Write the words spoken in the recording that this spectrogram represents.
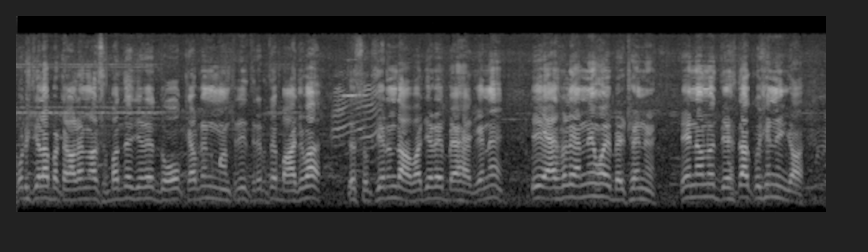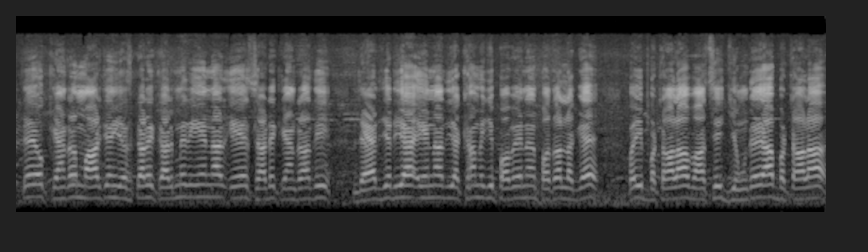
ਪੁਲਿਸ ਜ਼ਿਲ੍ਹਾ ਬਟਾਲੇ ਨਾਲ ਸੰਬੰਧਿਤ ਜਿਹੜੇ ਦੋ ਕੈਬਨਿਟ ਮੰਤਰੀ ਤ੍ਰਿਪਤ ਬਾਜਵਾ ਤੇ ਸੁਖੀ ਰੰਧਾਵਾ ਜਿਹੜੇ ਬੈ- ਹੈਗੇ ਨੇ ਇਹ ਇਸ ਵੇਲੇ ਅੰਨੇ ਹੋਏ ਬੈਠੇ ਨੇ ਇਹਨਾਂ ਨੂੰ ਦਿਸਦਾ ਕੁਝ ਨਹੀਂਗਾ ਤੇ ਉਹ ਕੈਂਡਲ ਮਾਰਚ ਅਸੀਂ ਇਸ ਕਰਕੇ ਕਰ ਮੇਰੀ ਇਹਨਾਂ ਇਹ ਸਾਡੇ ਕੈਂਡਰਾਂ ਦੀ ਲਾਈਟ ਜਿਹੜੀ ਆ ਇਹਨਾਂ ਦੀ ਅੱਖਾਂ ਵਿੱਚ ਪਵੇ ਇਹਨਾਂ ਨੂੰ ਪਤਾ ਲੱਗੇ ਭਈ ਬਟਾਲਾ ਵਾਸੀ ਜਿਉਂਦੇ ਆ ਬਟਾਲਾ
